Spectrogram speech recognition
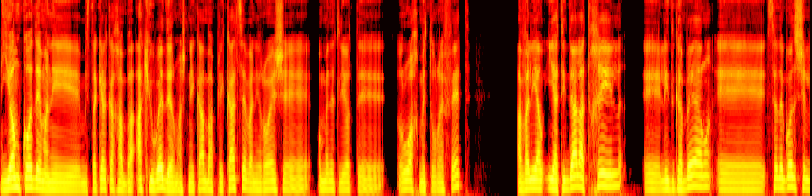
ויום קודם אני מסתכל ככה ב-AccuWeather, מה שנקרא, באפליקציה, ואני רואה שעומדת להיות אה, רוח מטורפת, אבל היא, היא עתידה להתחיל אה, להתגבר אה, סדר גודל של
